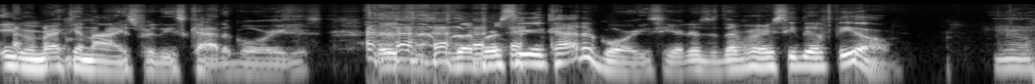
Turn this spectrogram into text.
even recognized for these categories. There's a diversity of categories here. There's a diversity of film. Yeah.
